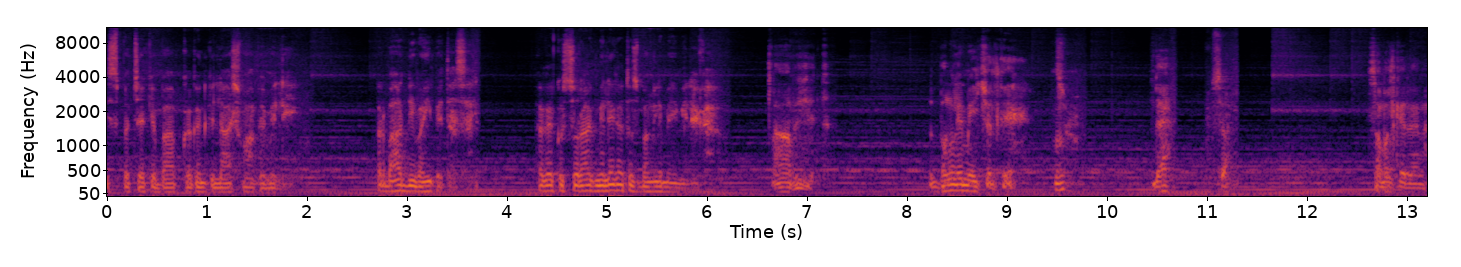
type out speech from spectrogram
इस बच्चे के बाप गगन की लाश वहाँ पे मिली। पर बात भी वहीं पे था सर। अगर कुछ सुराग मिलेगा तो उस बंगले में ही मिलेगा। हाँ अभिजीत। बंगले में ही चलते हैं? सर। संभल के रहना।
